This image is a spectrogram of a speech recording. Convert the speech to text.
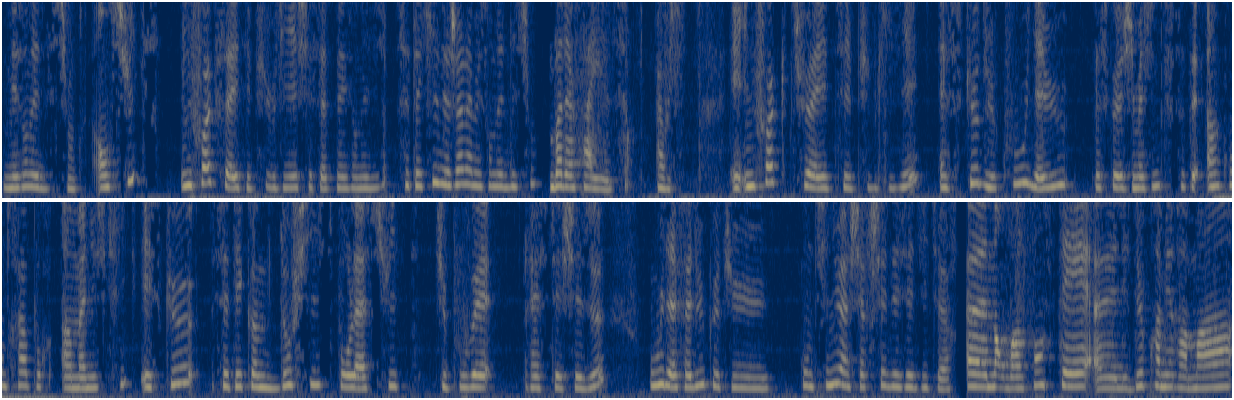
maison d'édition. Ensuite, une fois que ça a été publié chez cette maison d'édition, c'était qui déjà la maison d'édition? Butterfly Edition. Ah oui. Et une fois que tu as été publié, est-ce que du coup il y a eu parce que j'imagine que c'était un contrat pour un manuscrit. Est-ce que c'était comme d'office pour la suite, tu pouvais rester chez eux, ou il a fallu que tu continue à chercher des éditeurs? Euh, Non, dans le fond, c'était euh, les deux premiers romans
